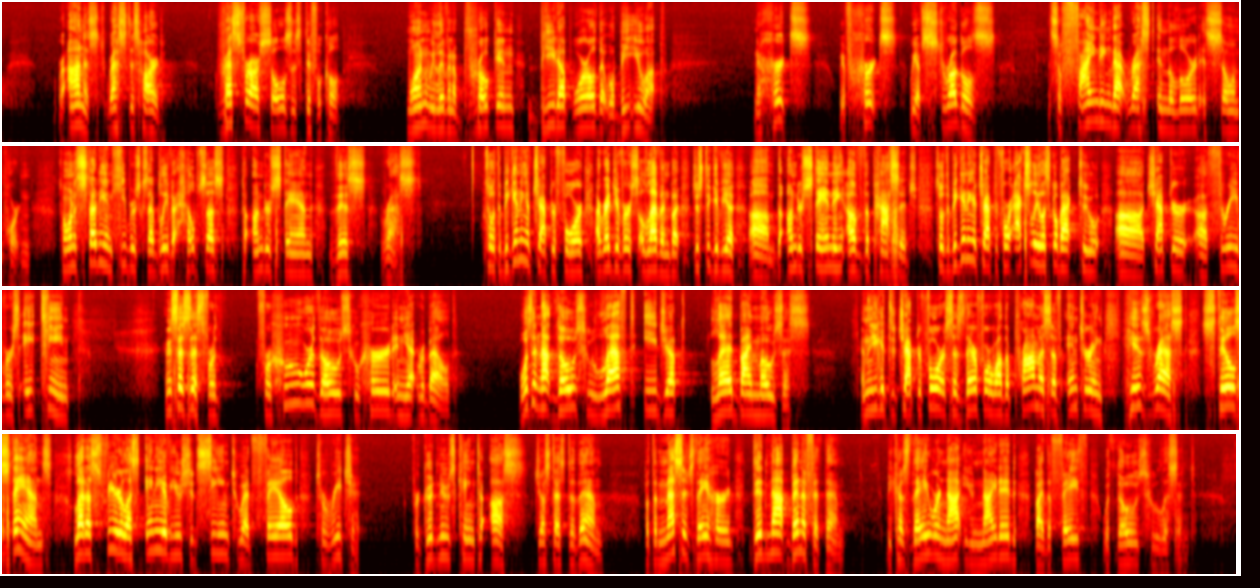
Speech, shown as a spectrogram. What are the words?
we're honest. Rest is hard. Rest for our souls is difficult. One, we live in a broken, beat up world that will beat you up. And it hurts. We have hurts. We have struggles. And so finding that rest in the Lord is so important. So I want to study in Hebrews because I believe it helps us to understand this rest. So at the beginning of chapter 4, I read you verse 11, but just to give you um, the understanding of the passage. So at the beginning of chapter 4, actually, let's go back to uh, chapter uh, 3, verse 18. And it says this for, for who were those who heard and yet rebelled? Was it not those who left Egypt led by Moses? And then you get to chapter 4, it says, Therefore, while the promise of entering his rest still stands, let us fear lest any of you should seem to have failed to reach it. For good news came to us, just as to them. But the message they heard did not benefit them, because they were not united by the faith with those who listened.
